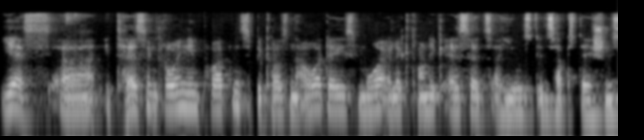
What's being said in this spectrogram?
Yes, uh, it has a growing importance because nowadays more electronic assets are used in substations.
